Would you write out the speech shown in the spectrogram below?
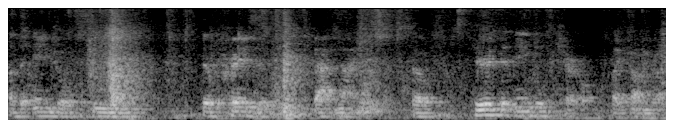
of the angels singing their praises that night. So here's The Angel's Carol by John Rutter.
